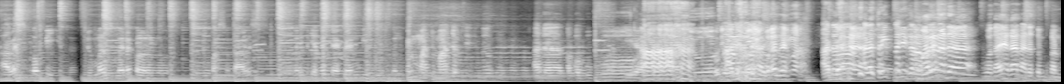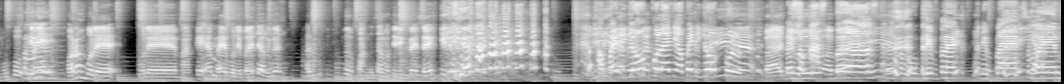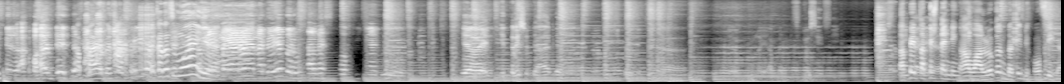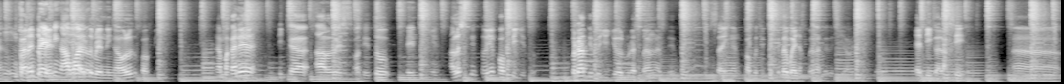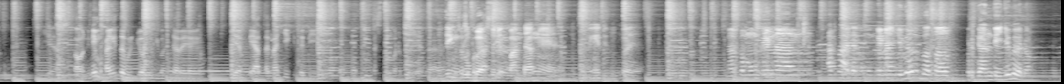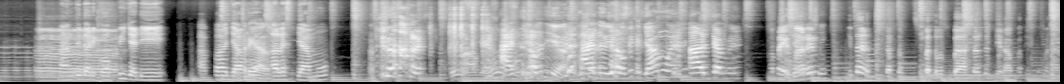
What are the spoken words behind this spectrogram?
Ales kopi gitu. Cuman sebenarnya kalau lu masuk ke Ales sebenarnya jatuh ke F&B kan macam-macam sih itu. Ada toko buku Iya. ada Ah. baju itu Ada banget emang. Ada ada triplek kemarin ada gua tanya kan ada tumpukan buku. Semen. ini orang boleh boleh make apa ya boleh baca aku tuh dijual pantesan masih dikresekin Apa yang dijokul aja? Apa yang dijokul? Iya, baju Besok apa, asbes, iya. besok triplek, triplek, semen, apa aja apa ya besok? kata semuanya. Sekarang adanya baru ales kopinya dulu. ya Itri sudah ada sudah sudah mulai apa diskusi sih Tapi tapi standing awal lu kan berarti di kopi kan? Mm, karena itu branding brand- awal iya, lu. itu branding awal itu kopi nah makanya ketika Ales waktu itu brandingnya Ales itu taunya kopi gitu berat itu jujur berat banget itu saingan kompetitif kita banyak banget itu di Ales eh di Galaxy Eh, ya tahun ini makanya kita berjuang gimana caranya biar kelihatan aja gitu di customer ternyata penting Terus berubah sudut pandangnya ya pentingnya dirubah ya. Nah kemungkinan apa ada kemungkinan juga lu bakal berganti juga dong. Eh, nanti dari kopi jadi apa jamu Material. ales jamu. Dia ngapain? Ajam. Iya, masa dari kopi ke jamu aja. Ajam apa ya kemarin kita dapat sempat dapat bahasan tuh di rapat itu mana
